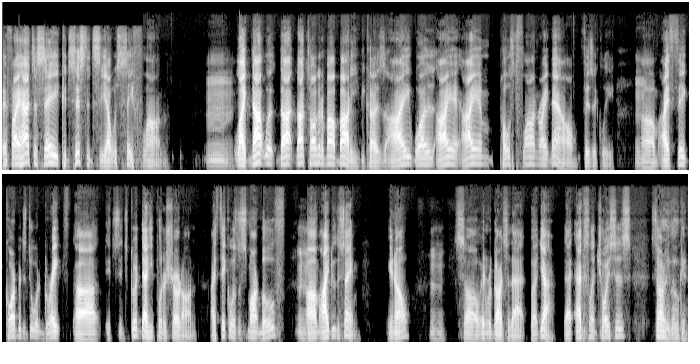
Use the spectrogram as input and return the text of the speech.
If I had to say consistency, I would say Flan. Mm, Like not what not not talking about body because I was I I am post Flan right now physically. mm. Um, I think Corbin's doing great. Uh, it's it's good that he put a shirt on. I think it was a smart move. mhm, Um, I do the same, you know. mhm. So in regards to that, but yeah, excellent choices. Sorry, Logan.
